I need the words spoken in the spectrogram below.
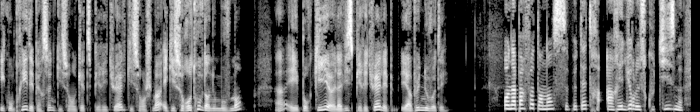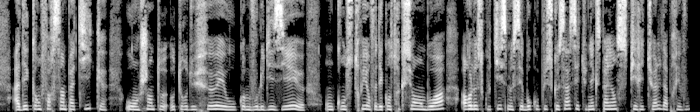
y compris des personnes qui sont en quête spirituelle, qui sont en chemin et qui se retrouvent dans nos mouvements, hein, et pour qui la vie spirituelle est un peu une nouveauté. On a parfois tendance peut-être à réduire le scoutisme à des camps fort sympathiques où on chante autour du feu et où, comme vous le disiez, euh, on construit, on fait des constructions en bois. Or, le scoutisme, c'est beaucoup plus que ça. C'est une expérience spirituelle, d'après vous?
